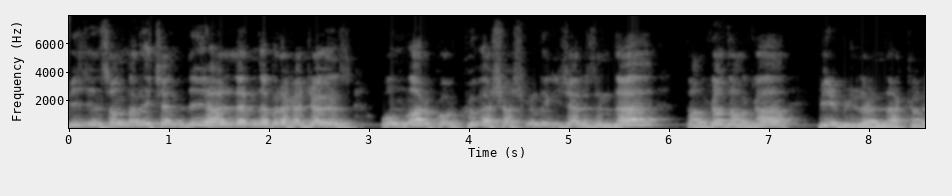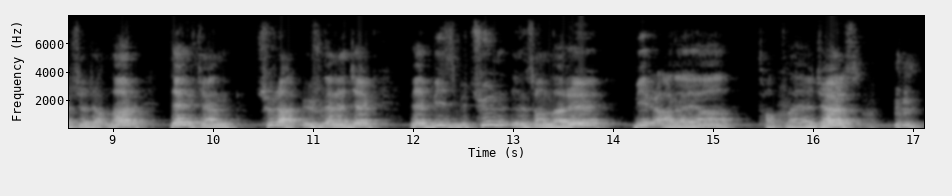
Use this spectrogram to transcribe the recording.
biz insanları kendi hallerine bırakacağız. Onlar korku ve şaşkınlık içerisinde dalga dalga birbirlerine karışacaklar derken sura üflenecek ve biz bütün insanları bir araya toplayacağız.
